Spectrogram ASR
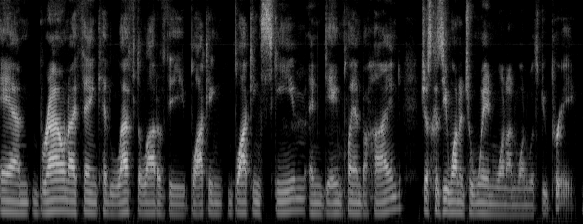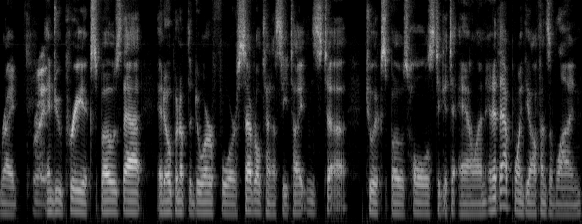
and Brown I think had left a lot of the blocking blocking scheme and game plan behind just because he wanted to win one on one with Dupree, right? Right. And Dupree exposed that. It opened up the door for several Tennessee Titans to to expose holes to get to Allen. And at that point, the offensive line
